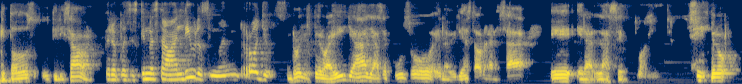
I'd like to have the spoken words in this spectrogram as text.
que todos utilizaban. Pero pues es que no estaba en libros, sino en rollos. En rollos, pero ahí ya, ya se puso, en la Biblia estaba organizada, eh, era la Septuaginta. Sí. Pero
